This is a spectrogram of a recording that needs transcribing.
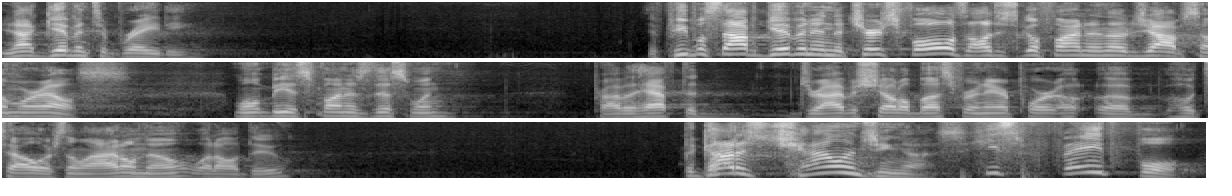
You're not giving to Brady. If people stop giving and the church folds, I'll just go find another job somewhere else. Won't be as fun as this one. Probably have to drive a shuttle bus for an airport uh, hotel or something. I don't know what I'll do. But God is challenging us. He's faithful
